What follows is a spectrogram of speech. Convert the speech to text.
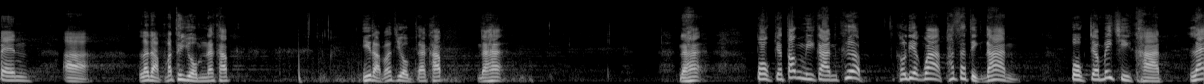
เป็นระดับมัธยมนะครับ นี่ระดับมัธยมนะครับนะฮะนะฮะปกจะต้องมีการเคลือบเขาเรียกว่าพลาสติกด้าน ปกจะไม่ฉีกขาดและ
